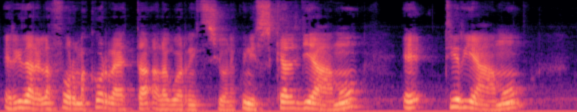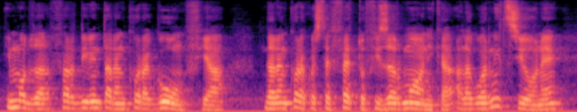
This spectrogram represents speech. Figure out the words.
e ridare la forma corretta alla guarnizione. Quindi scaldiamo e tiriamo in modo da far diventare ancora gonfia, dare ancora questo effetto fisarmonica alla guarnizione,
